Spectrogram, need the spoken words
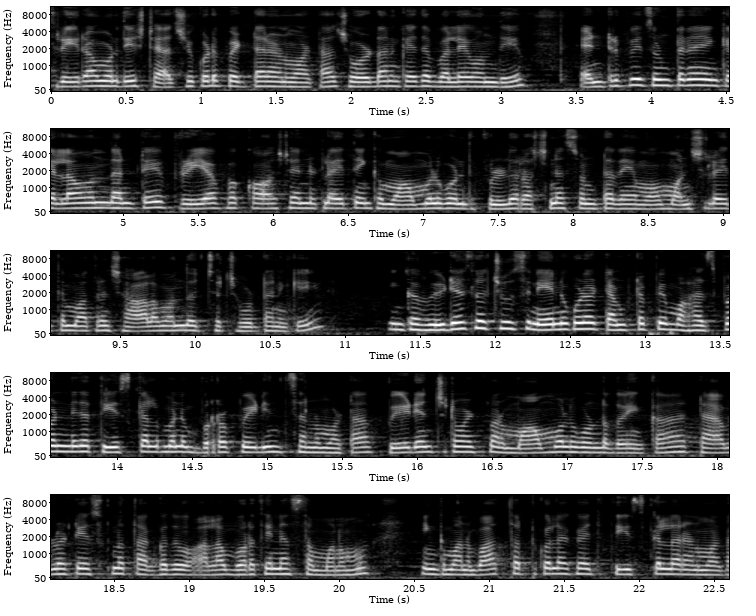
శ్రీరాముడిది స్టాచ్యూ కూడా పెట్టారనమాట. చూడడానికి అయితే భలే ఉంది. ఎంట్రీ ఫీజు ఉంటేనే ఇంకెలా ఉందంటే ఫ్రీ ఆఫ్ కాస్ట్ అయినట్లయితే ఇంకా మామూలుగా ఉంది ఫుల్ రష్నెస్ ఉంటుందేమో. మనుషులు అయితే మాత్రం చాలామంది వచ్చారు చూడడానికి ఇంకా వీడియోస్లో చూసి నేను కూడా టెంప్ట్ అయిపోయి మా హస్బెండ్ అయితే తీసుకెళ్ళమని బుర్ర పేడించాను అనమాట పీడించడం అంటే మన మామూలుగా ఉండదు. ఇంకా ట్యాబ్లెట్ వేసుకున్న తగ్గదు. అలా బుర్ర తినేస్తాం మనము. ఇంకా మన బాధ తట్టుకోలేక అయితే తీసుకెళ్ళారనమాట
